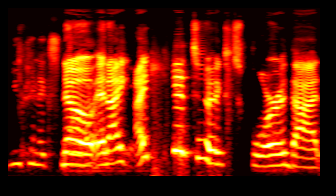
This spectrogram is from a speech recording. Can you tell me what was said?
you can explore. No, and I I get to explore that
